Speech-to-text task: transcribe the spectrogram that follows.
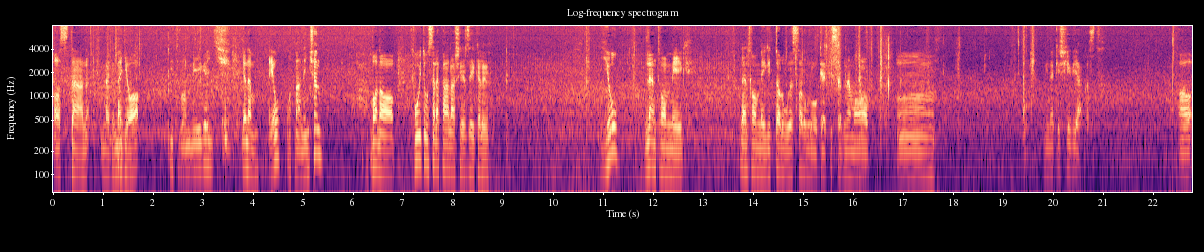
aztán meg megy a itt van még egy... Ja nem, jó, ott már nincsen. Van a folytószelepállás érzékelő. Jó, lent van még lent van még itt alul, ezt alulról kell kiszednem a mm, minek is hívják azt? A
